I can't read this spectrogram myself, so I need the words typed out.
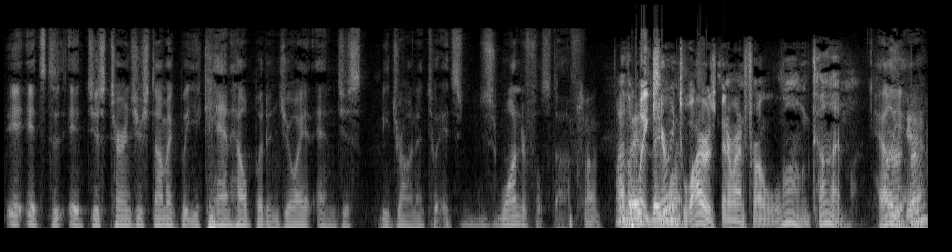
It, it's it just turns your stomach, but you can't help but enjoy it and just be drawn into it. It's just wonderful stuff. By the They- way, they Kieron Dwyer has been around for a long time. Hell yeah! Yeah.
